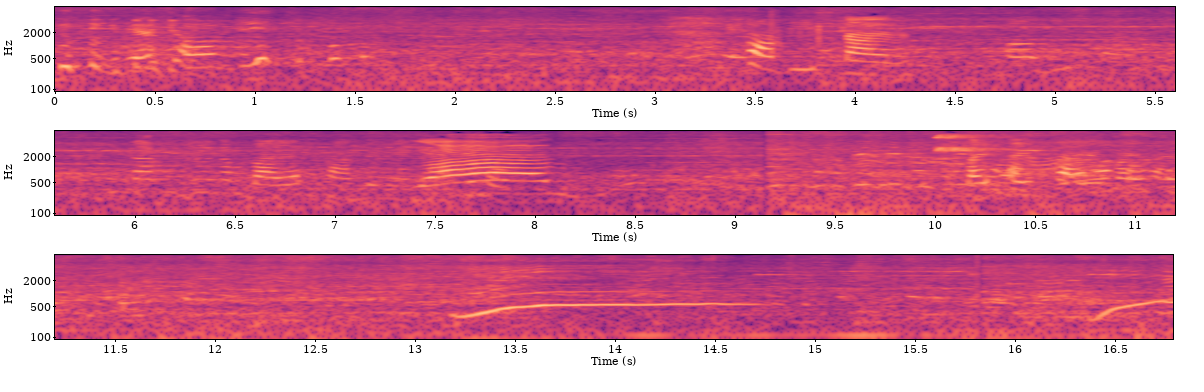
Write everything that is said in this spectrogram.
yes, hobby. hobby style. Hobby style. Namin doon ang bias natin eh. Yes! Bye five tayo, bye five. Can.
